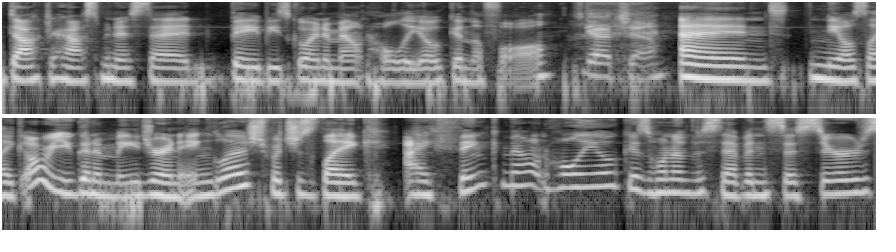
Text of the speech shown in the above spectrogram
Dr. Houseman has said baby's going to Mount Holyoke in the fall. Gotcha. And Neil's like, Oh, are you going to major in English? Which is like, I think Mount Holyoke is one of the seven sisters.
